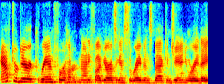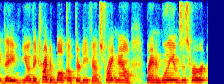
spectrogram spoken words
after Derrick ran for 195 yards against the Ravens back in January, they they you know they tried to bulk up their defense. Right now, Brandon Williams is hurt.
